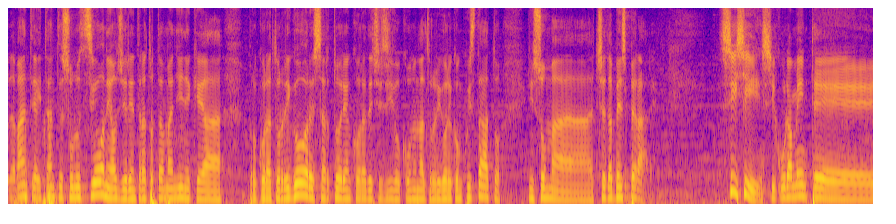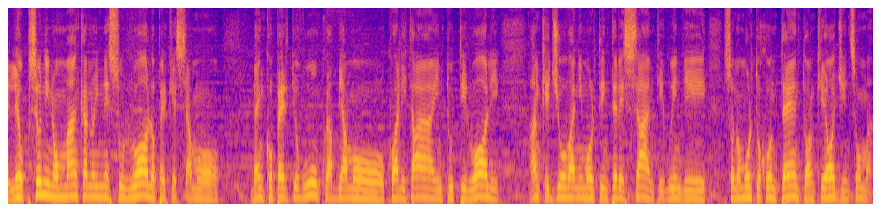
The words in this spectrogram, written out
Davanti hai tante soluzioni, oggi è rientrato Tamagnini che ha procurato il rigore, Sartori ancora decisivo con un altro rigore conquistato, insomma c'è da ben sperare. Sì, sì, sicuramente le opzioni non mancano in nessun ruolo perché siamo ben coperti ovunque, abbiamo qualità in tutti i ruoli anche giovani molto interessanti, quindi sono molto contento, anche oggi insomma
